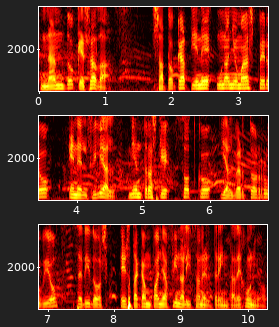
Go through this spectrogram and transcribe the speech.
Nando Quesada. Satoca tiene un año más, pero en el filial, mientras que Zotko y Alberto Rubio, cedidos esta campaña, finalizan el 30 de junio.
